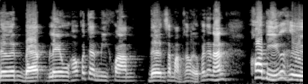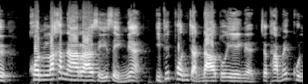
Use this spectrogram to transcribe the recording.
เดินแบบเร็วเขาก็จะมีความเดินสม่ำเสมอ เพราะฉะนั้นข้อดีก็คือ คนลัคนาราศีสิงห์เนี่ยอิทธิพลจากดาวตัวเองเนี่ยจะทำให้คุณ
